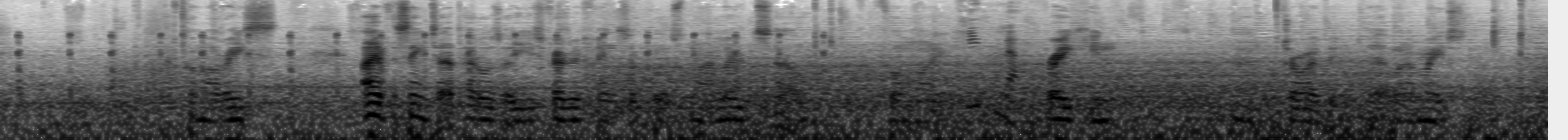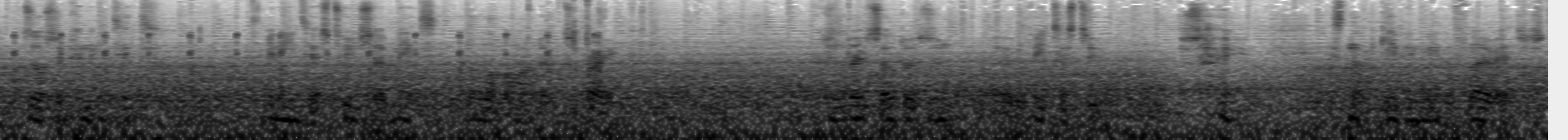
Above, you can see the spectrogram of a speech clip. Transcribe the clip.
I've got my race. I have the same set of pedals I use for everything, so of course my load cell for my braking and driving uh, when I'm racing is also connected in ETS2, so it makes it a lot harder to brake. Because the load cell doesn't uh, with ETS2, so it's not giving me the flow, it's just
